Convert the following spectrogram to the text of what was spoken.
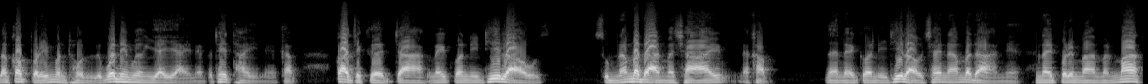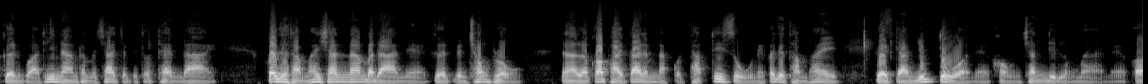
แล้วก็ปริมณฑลหรือว่าในเมืองใหญ่ ๆ ในประเทศไทยนะครับ ก็อาจจะเกิดจากในกรณีที่เรา สูบน้ำบาดาลมาใช้นะครับในกรณีที่เราใช้น้ำบาดาลเนี่ยในปริมาณมันมากเกินกว่าที่น้ำธรรมชาติจะไปทดแทนได้ ก็จะทำให้ชั้นน้ำบาดาลเนี่ยเกิดเป็นช่องโพรงนะแล้วก็ภายใต้น้ำหนักกดทับที่สูงเนี่ยก็จะทำให้เกิดการยุบตัวเนี่ยของชั้นดินลงมาเนี่ยก็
